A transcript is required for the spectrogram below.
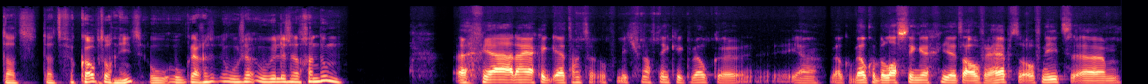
dat, dat verkoopt toch niet? Hoe, hoe, krijgen ze, hoe, hoe willen ze dat gaan doen? ja, nou ja, kijk, het hangt er ook een beetje vanaf, denk ik, welke, ja, welke, welke belastingen je het over hebt of niet. Um,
